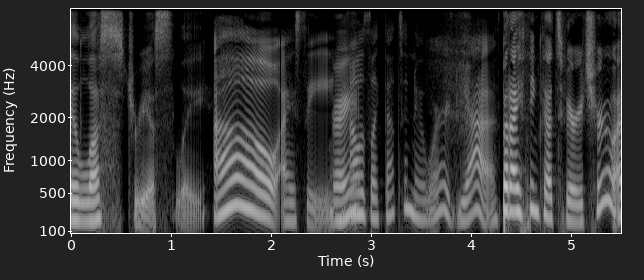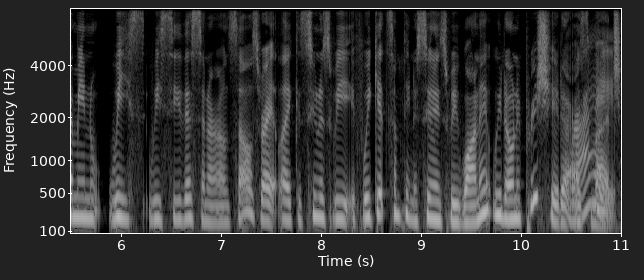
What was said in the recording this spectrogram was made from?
illustriously. oh, I see. Right? I was like, that's a new word. Yeah. But I think that's very true. I mean, we we see this in our own selves, right? Like as soon as we if we get something as soon as we want it, we don't appreciate it as much.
